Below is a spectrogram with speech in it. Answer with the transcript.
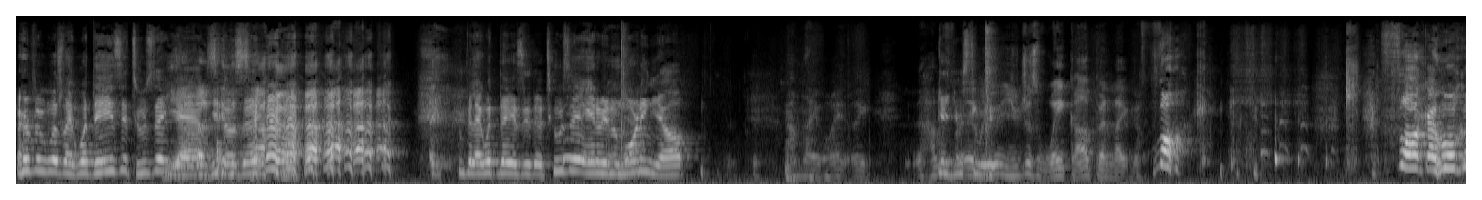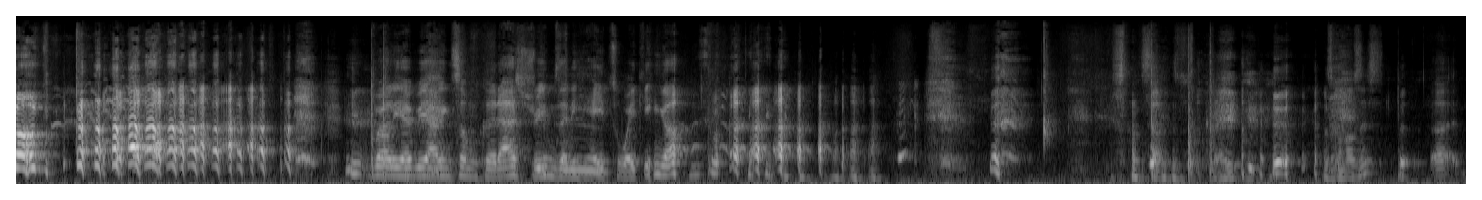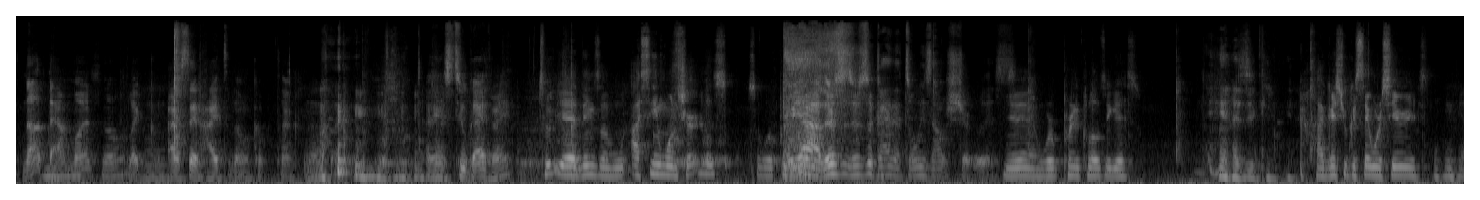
Irvin was like, "What day is it? Tuesday? Yeah, Yeah, he does that." Be like, "What day is it? A Tuesday, eight in the morning? Yup." I'm like, "Wait, like." How Get used fuck, to like, it. You, you just wake up and like fuck. Fuck! I woke up. He probably be having some good ass dreams and he hates waking up. sounds crazy. What's going on? Is this? uh, not that much, no. Like Mm. I said hi to them a couple times. I think it's two guys, right? Two, yeah, I think so. I seen one shirtless, so we're But pretty. yeah, close. there's there's a guy that's always out shirtless. Yeah, we're pretty close, I guess. As you can. I guess you could say we're serious.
